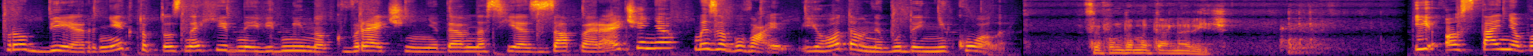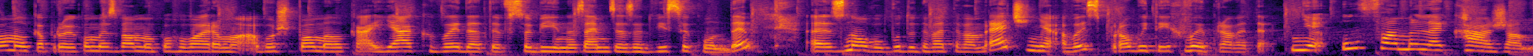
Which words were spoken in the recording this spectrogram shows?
пробірник, тобто знахідний відмінок в реченні, де в нас є заперечення, ми забуваємо. Його там не буде ніколи. Це фундаментальна річ. І остання помилка, про яку ми з вами поговоримо, або ж помилка, як видати в собі іноземця за 2 секунди. Е, Знову буду давати вам речення, а ви спробуйте їх виправити. Nie ufam lekarzom.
